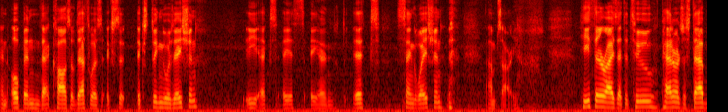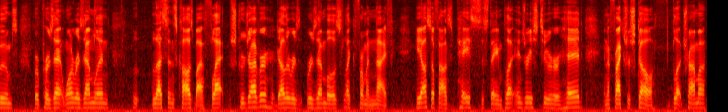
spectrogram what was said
an open that cause of death was ex- extinguishation e x a s a n exsanguation i'm sorry. He theorized that the two patterns of stab wounds were present one resembling lessons caused by a flat screwdriver the other res- resembles like from a knife. He also found Pace sustained blunt injuries to her head and a fractured skull, blood trauma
